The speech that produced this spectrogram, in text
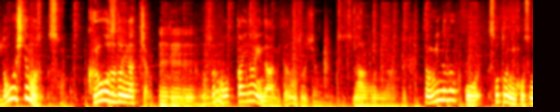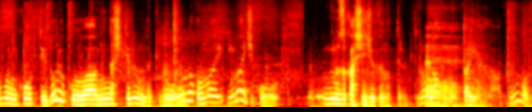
どうしてもそクローズドになっちゃうっていう,、それもったいないなみたいなのも同時に思いつつ。えなるほどなるでもみんななんかこう外に行こう外に行こうっていう努力はみんな知ってるんだけど、うんでもなんかうまいいまいちこう難しい状況になってるっていうのもなんかもったいないなっていうのもなん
